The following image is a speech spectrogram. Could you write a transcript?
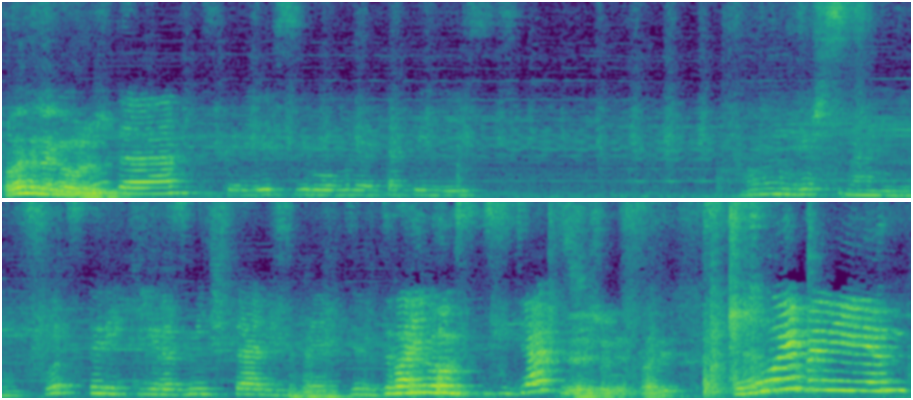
Правильно я Ну говорю? да, скорее всего, блядь, так и есть. А умрешь с нами, блядь. Вот старики размечтались, блядь, вдвоем сидят. Я еще не старик. Ой, блин!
